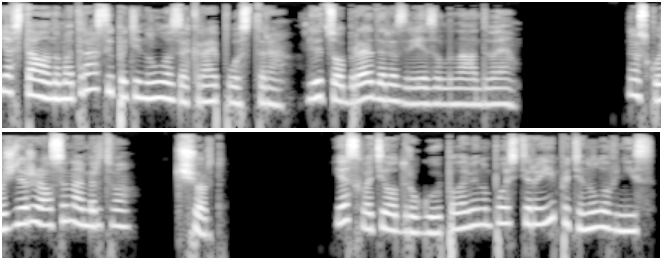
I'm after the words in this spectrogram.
Я встала на матрас и потянула за край постера. Лицо Брэда разрезало надвое. Но скотч держался намертво. Черт. Я схватила другую половину постера и потянула вниз.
